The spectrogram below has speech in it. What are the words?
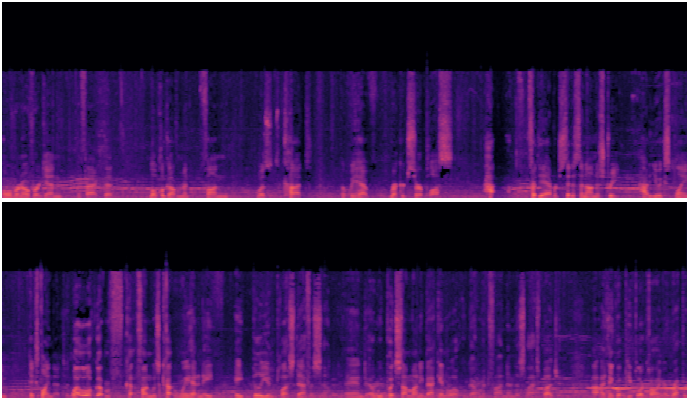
over and over again the fact that local government fund was cut, but we have record surplus. How, for the average citizen on the street, how do you explain explain that? Well, the local government fund was cut when we had an eight eight billion plus deficit, and uh, we put some money back into local government fund in this last budget. I think what people are calling a record,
